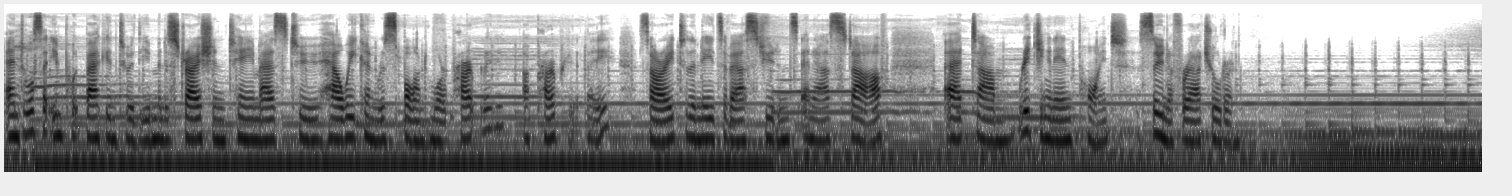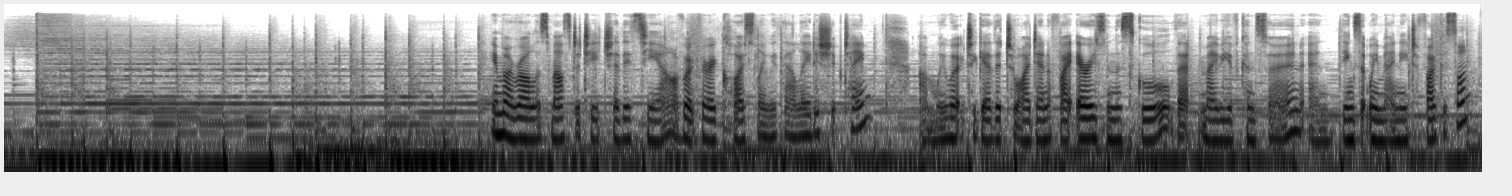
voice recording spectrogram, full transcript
and to also input back into the administration team as to how we can respond more appropriately, appropriately sorry, to the needs of our students and our staff at um, reaching an end point sooner for our children. In my role as master teacher this year, I've worked very closely with our leadership team. Um, we work together to identify areas in the school that may be of concern and things that we may need to focus on.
